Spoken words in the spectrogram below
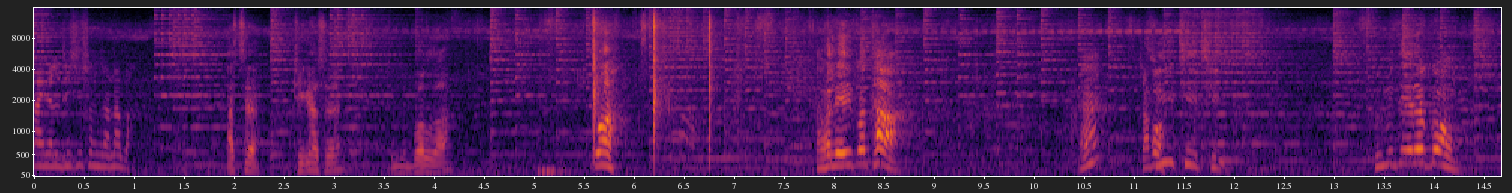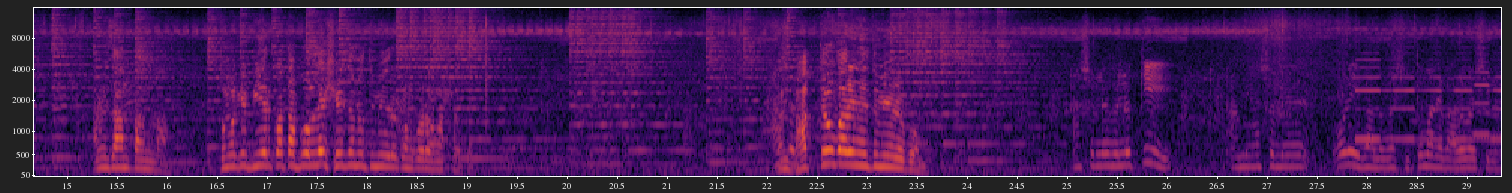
ফাইনাল ডিসিশন জানাবা। আচ্ছা ঠিক আছে তুমি বললা। বাহ! তাহলে এই কথা? হ্যাঁ? চাপো। ছি ছি ছি। তুমি তো এরকম আমি জানতাম না। তোমাকে বিয়ের কথা বললে সেই জন্য তুমি এরকম করো আমার সাথে। আমি ভাবতেও পারিনি তুমি এরকম। আসলে হলো কি আমি আসলে ওরেই ভালোবাসি তোমারে ভালোবাসি না।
